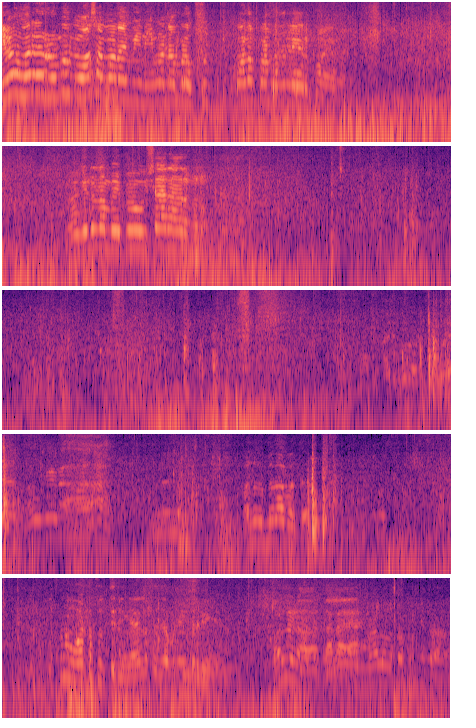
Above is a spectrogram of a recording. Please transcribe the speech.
இவன் ஒரு ரொம்ப மோசமான மீன். இவன் நம்மள கொலை பண்றதுலயே இருப்பான் இவன். இவன் கிட்ட நம்ம எப்பவும் உஷாரா இருக்கணும் ஓட்ட சுத்துறீங்க எல்லாம் கொஞ்சம் அப்படி நின்றுறீங்க மேல ஒரு தப்பிச்சுட்டான்.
